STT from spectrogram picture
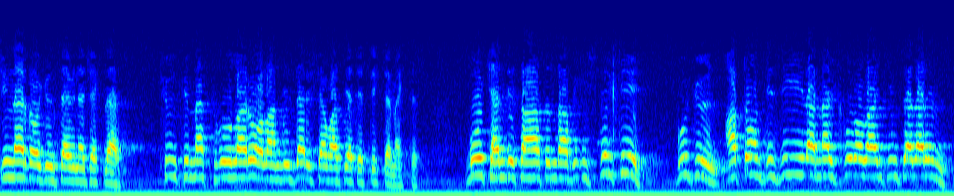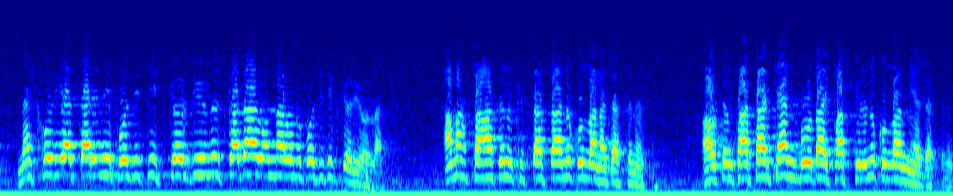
Cinler de o gün sevinecekler. Çünkü metbuları olan bizler işe vaziyet ettik demektir. Bu kendi sahasında bir iştir ki bugün atom fiziğiyle meşgul olan kimselerin meşguliyetlerini pozitif gördüğümüz kadar onlar onu pozitif görüyorlar. Ama sahasının kıstaslarını kullanacaksınız. Altın tartarken buğday paskülünü kullanmayacaksınız.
